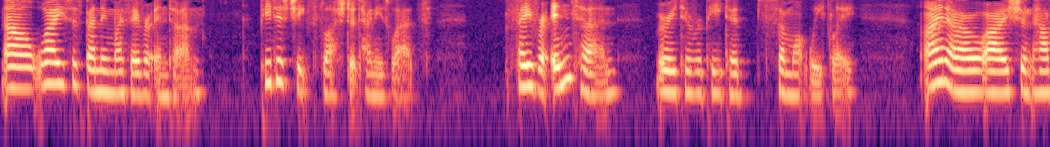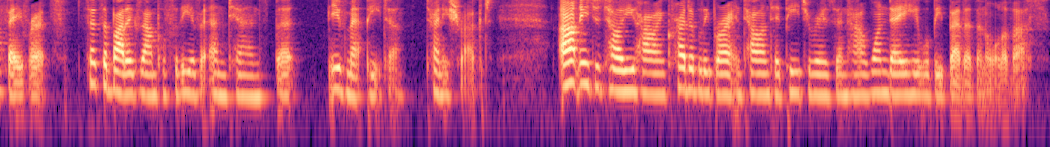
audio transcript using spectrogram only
Now, why are you suspending my favourite intern? Peter's cheeks flushed at Tony's words. Favourite intern? Morita repeated somewhat weakly. I know I shouldn't have favourites. Sets a bad example for the other interns, but you've met Peter. Tony shrugged. I don't need to tell you how incredibly bright and talented Peter is and how one day he will be better than all of us.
